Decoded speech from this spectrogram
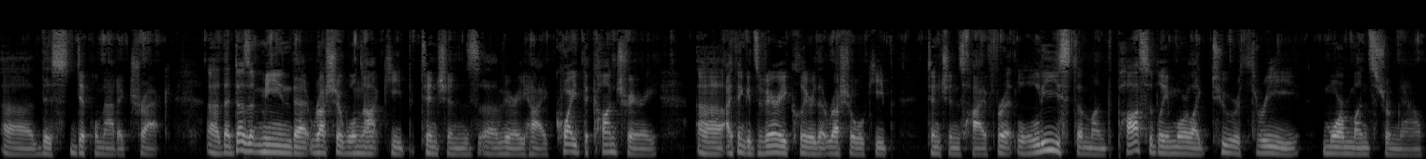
uh, this diplomatic track. Uh, that doesn't mean that Russia will not keep tensions uh, very high. Quite the contrary uh, I think it's very clear that Russia will keep tensions high for at least a month, possibly more like two or three more months from now.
